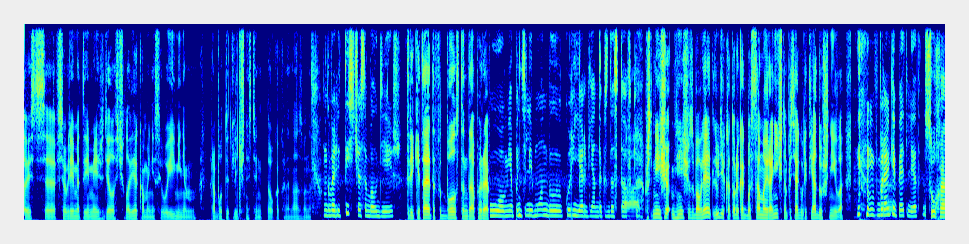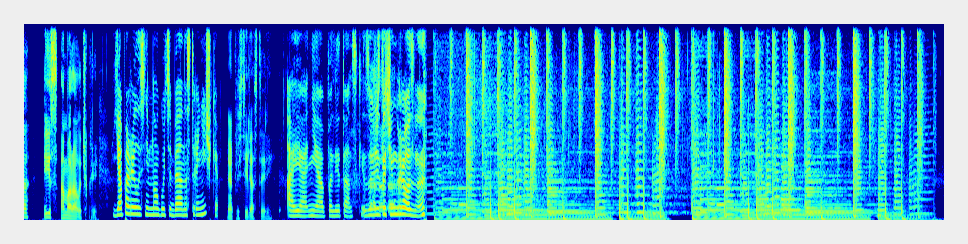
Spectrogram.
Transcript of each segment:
То есть э, все время ты имеешь дело с человеком, а не с его именем. Работает личность, а не то, как она названа. Он говорит, ты сейчас обалдеешь. Три кита — это футбол, стендап и рэп. О, у меня Пантелеймон был курьер в Яндекс доставке. Просто мне еще мне еще забавляют люди, которые как бы самоиронично про себя говорят, я душнила. В браке пять лет. Сухо и с аморалочкой. Я порылась немного у тебя на страничке, Меня крестили Астерий. а я неаполитанский. Звучит очень грозно.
